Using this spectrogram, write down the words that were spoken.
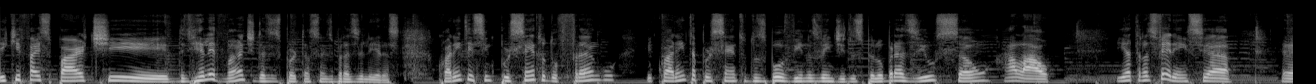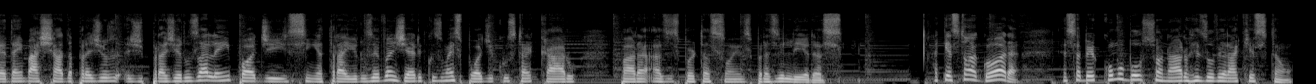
e que faz parte relevante das exportações brasileiras. 45% do frango e 40% dos bovinos vendidos pelo Brasil são halal. E a transferência é, da embaixada para Jerusalém pode sim atrair os evangélicos, mas pode custar caro para as exportações brasileiras. A questão agora é saber como Bolsonaro resolverá a questão.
